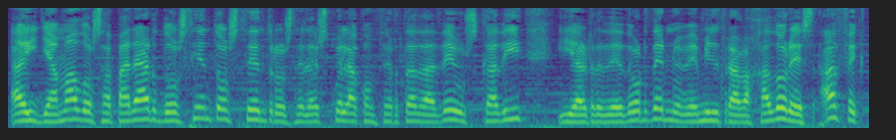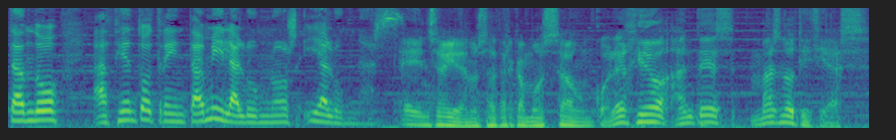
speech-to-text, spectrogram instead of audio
hay llamados a parar 200 centros de la Escuela Concertada de Euskadi y alrededor de 9.000 trabajadores, afectando a 130.000 alumnos y alumnos. Enseguida nos acercamos a un colegio. Antes, más noticias.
